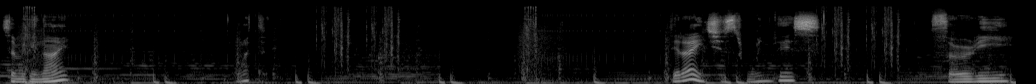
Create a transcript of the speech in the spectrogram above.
79. What? Did I just win this? 30.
